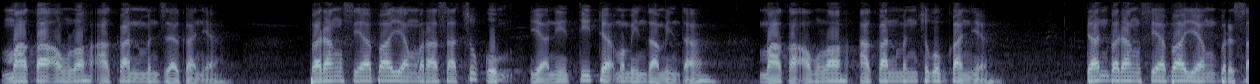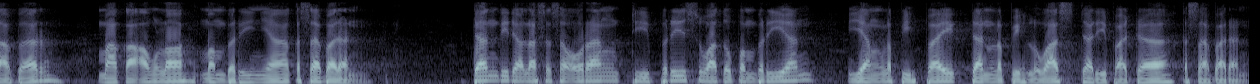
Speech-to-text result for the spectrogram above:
maka Allah akan menjaganya. Barang siapa yang merasa cukup, yakni tidak meminta-minta, maka Allah akan mencukupkannya. Dan barang siapa yang bersabar, maka Allah memberinya kesabaran. Dan tidaklah seseorang diberi suatu pemberian yang lebih baik dan lebih luas daripada kesabaran.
